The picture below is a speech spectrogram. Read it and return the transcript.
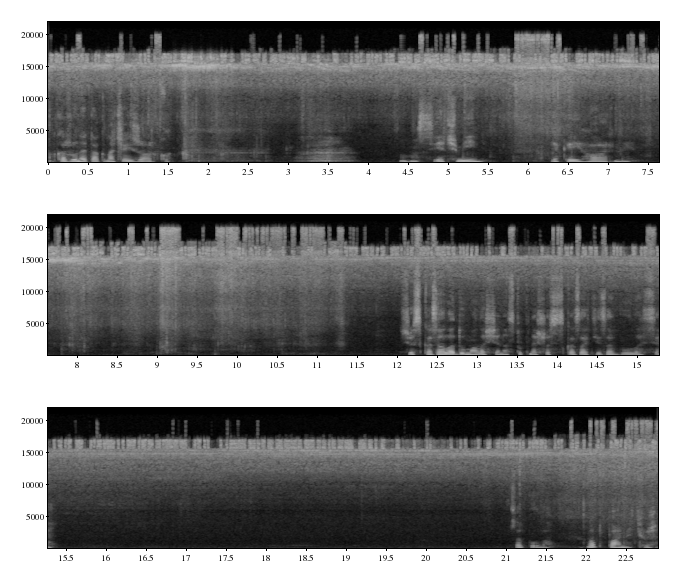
А кажу не так, наче й жарко. Ось ячмінь, який гарний. Щось сказала, думала ще наступне щось сказати і забулася. Забула. От пам'ять уже.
